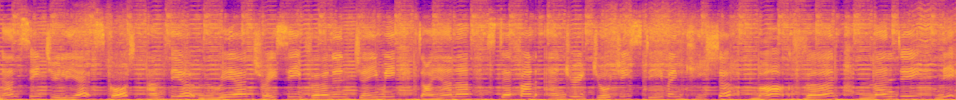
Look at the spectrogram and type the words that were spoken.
Nancy, Juliet, Scott, Anthea, Maria, Tracy, Vernon, Jamie, Diana, Stefan, Andrew, Georgie, Stephen, Keisha, Mark, Vern, Mandy, Nick,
